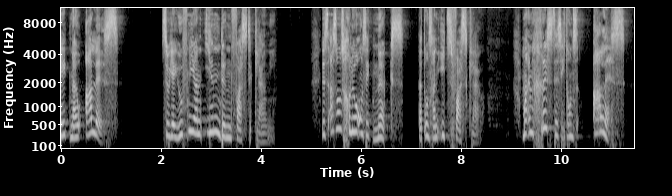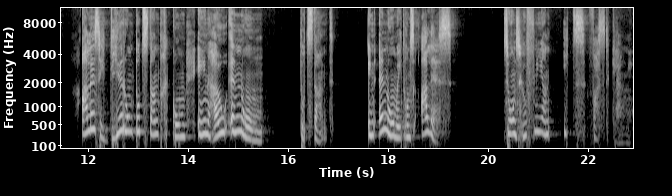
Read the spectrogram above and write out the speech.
het nou alles. So jy hoef nie aan een ding vas te klou nie. Dis as ons glo ons het niks dat ons aan iets vasklou. Maar in Christus het ons alles. Alles het deur hom tot stand gekom en hou in hom tot stand. En in hom het ons alles. So ons hoef nie aan iets vas te klou nie.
